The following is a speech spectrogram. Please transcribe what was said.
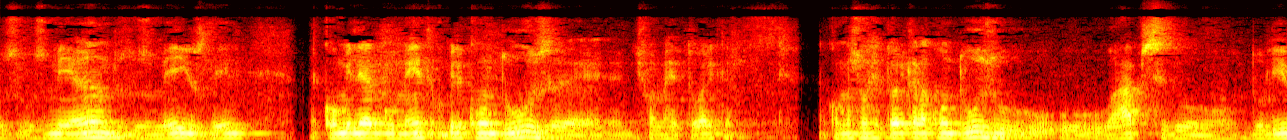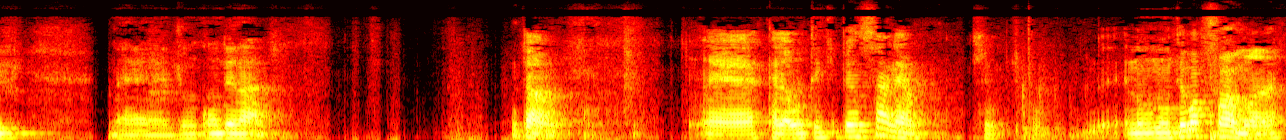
os, os, meandros, os meios dele, é, como ele argumenta, como ele conduz é, de forma retórica, como a sua retórica ela conduz o, o, o ápice do, do livro né, de um condenado. Então, é, cada um tem que pensar, né? Tipo, não, não tem uma fórmula, né?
